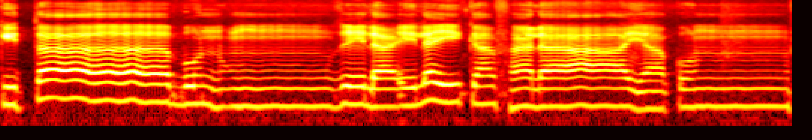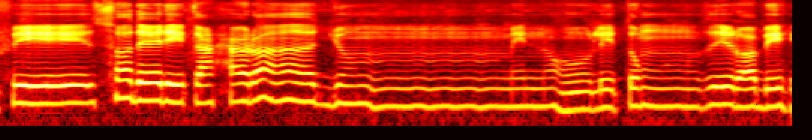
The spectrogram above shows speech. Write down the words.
كتاب أنزل إليك فلا يكن في صدرك حرج منه لتنذر به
